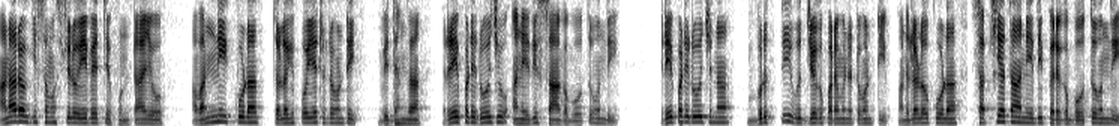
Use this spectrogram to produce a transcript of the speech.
అనారోగ్య సమస్యలు ఏవైతే ఉంటాయో అవన్నీ కూడా తొలగిపోయేటటువంటి విధంగా రేపటి రోజు అనేది సాగబోతూ ఉంది. రేపటి రోజున వృత్తి ఉద్యోగపరమైనటువంటి పనులలో కూడా సఖ్యత అనేది పెరగబోతూ ఉంది.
